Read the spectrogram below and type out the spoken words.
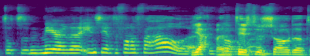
tot meer inzichten van het verhaal ja, maar het is dus zo dat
